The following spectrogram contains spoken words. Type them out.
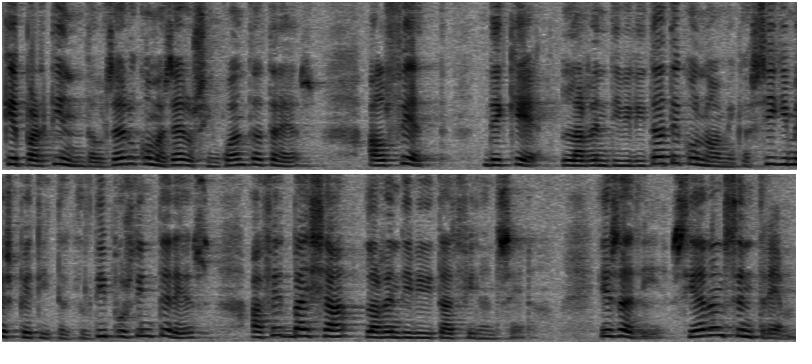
que partint del 0,053, el fet de que la rendibilitat econòmica sigui més petita que el tipus d'interès ha fet baixar la rendibilitat financera. És a dir, si ara ens centrem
